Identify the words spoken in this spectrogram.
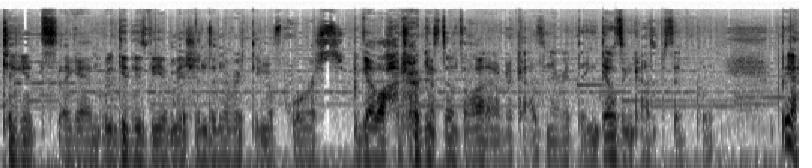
tickets. Again, we get these via missions and everything, of course. We got a lot of Dragon Stones, a lot of undercuts and everything. Delsing Cos specifically. But yeah,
